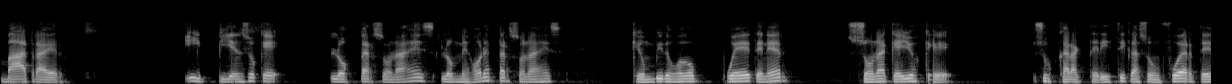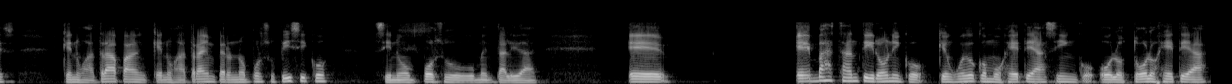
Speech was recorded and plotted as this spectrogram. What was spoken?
va a atraer. Y pienso que los personajes, los mejores personajes que un videojuego puede tener son aquellos que sus características son fuertes, que nos atrapan, que nos atraen, pero no por su físico, sino por su mentalidad. Eh, es bastante irónico que un juego como GTA V o todos los GTA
